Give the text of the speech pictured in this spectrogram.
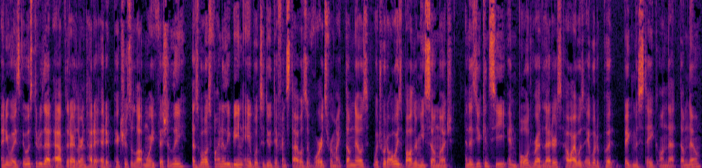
Anyways, it was through that app that I learned how to edit pictures a lot more efficiently, as well as finally being able to do different styles of words for my thumbnails, which would always bother me so much. And as you can see in bold red letters how I was able to put big mistake on that thumbnail,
